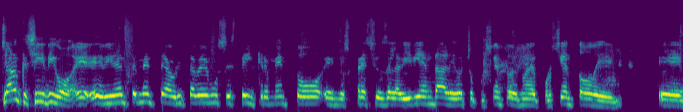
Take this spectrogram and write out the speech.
Claro que sí, digo, eh, evidentemente ahorita vemos este incremento en los precios de la vivienda de 8%, de 9%, de... Eh,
